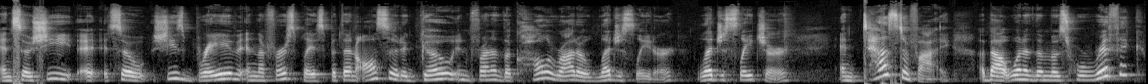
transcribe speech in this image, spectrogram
And so she eh, so she's brave in the first place, but then also to go in front of the Colorado legislator legislature and testify about one of the most horrific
